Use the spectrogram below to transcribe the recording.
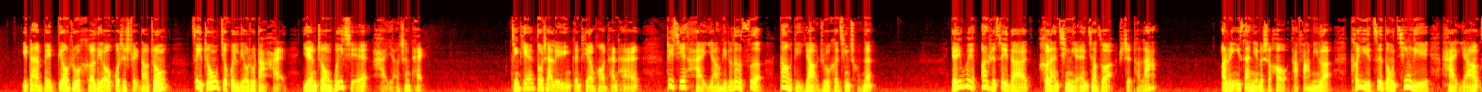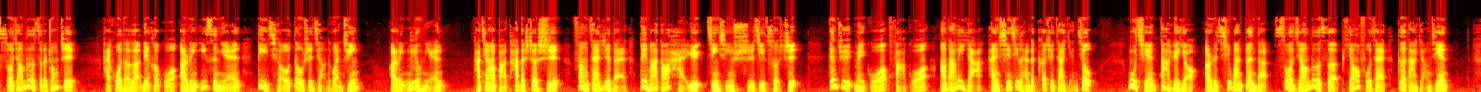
一旦被丢入河流或是水道中，最终就会流入大海，严重威胁海洋生态。今天东山林跟听众朋友谈谈这些海洋里的垃圾到底要如何清除呢？有一位二十岁的荷兰青年叫做史特拉，二零一三年的时候，他发明了可以自动清理海洋塑胶垃圾的装置，还获得了联合国二零一四年地球斗士奖的冠军。二零一六年，他将要把他的设施放在日本对马岛海域进行实际测试。根据美国、法国、澳大利亚和新西兰的科学家研究，目前大约有二十七万吨的塑胶垃圾漂浮在各大洋间，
